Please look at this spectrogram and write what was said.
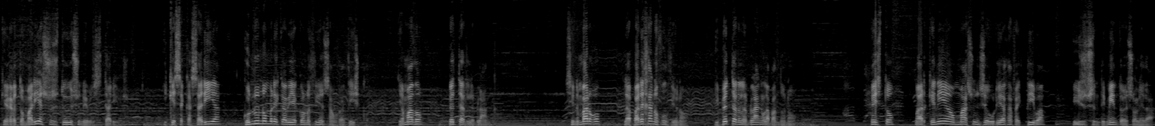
que retomaría sus estudios universitarios y que se casaría con un hombre que había conocido en San Francisco, llamado Peter LeBlanc. Sin embargo, la pareja no funcionó y Peter LeBlanc la abandonó. Esto marcaría aún más su inseguridad afectiva y su sentimiento de soledad.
